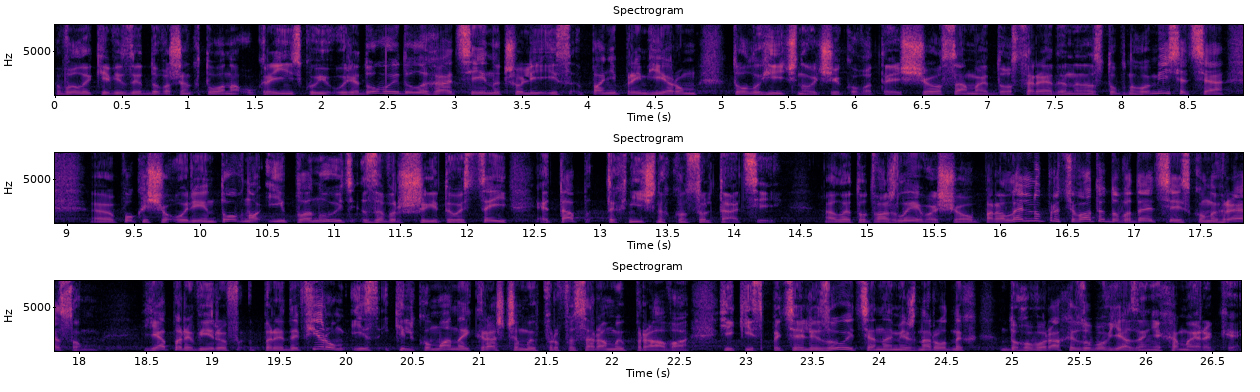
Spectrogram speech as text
великий візит до Вашингтона української урядової делегації на чолі із пані прем'єром, то логічно очікувати, що саме до середини наступного місяця е, поки що орієнтовно і планують завершити ось цей етап технічних консультацій. Але тут важливо, що паралельно працювати доведеться із конгресом. Я перевірив перед ефіром із кількома найкращими професорами права, які спеціалізуються на міжнародних договорах і зобов'язаннях Америки.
